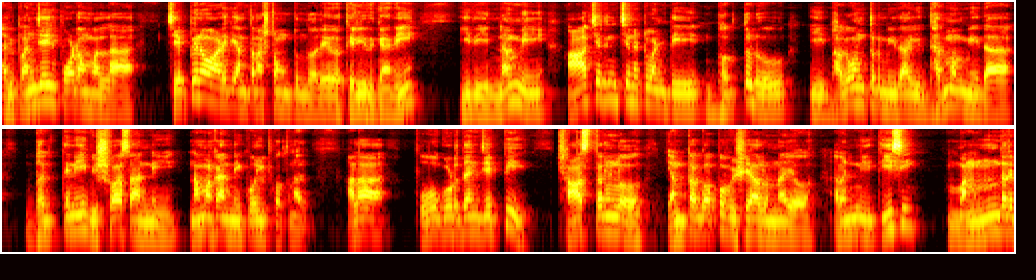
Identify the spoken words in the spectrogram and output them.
అవి పనిచేయకపోవడం వల్ల చెప్పిన వాడికి ఎంత నష్టం ఉంటుందో లేదో తెలియదు కానీ ఇది నమ్మి ఆచరించినటువంటి భక్తుడు ఈ భగవంతుడి మీద ఈ ధర్మం మీద భక్తిని విశ్వాసాన్ని నమ్మకాన్ని కోల్పోతున్నారు. అలా పోకూడదని చెప్పి శాస్త్రంలో ఎంత గొప్ప విషయాలు ఉన్నాయో అవన్నీ తీసి మనందరి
